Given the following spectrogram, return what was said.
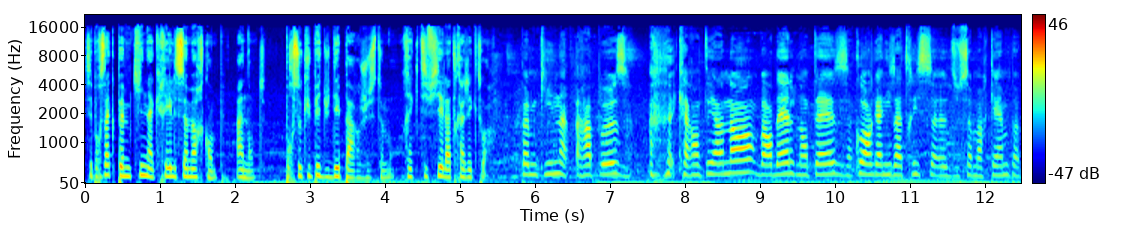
C'est pour ça que Pumpkin a créé le Summer Camp, à Nantes, pour s'occuper du départ justement, rectifier la trajectoire. Pumpkin, rappeuse, 41 ans, bordel, nantaise, co-organisatrice euh, du Summer Camp.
